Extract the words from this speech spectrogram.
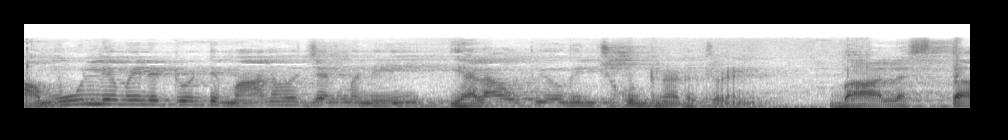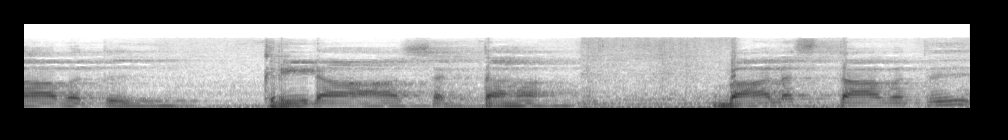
అమూల్యమైనటువంటి మానవ జన్మని ఎలా ఉపయోగించుకుంటున్నాడో చూడండి. బాలస్తావత్ క్రీడాసక్త. బాలస్తావత్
